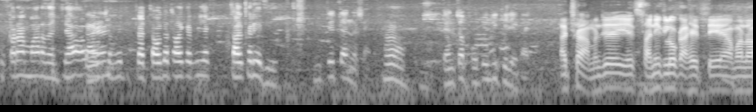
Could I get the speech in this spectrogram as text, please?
तुकाराम महाराजांच्या चौदा तारखेला एक चालकरी येते मी ते त्यांना सांग हां. त्यांचा फोटो देखील एक आहे. अच्छा म्हणजे हे स्थानिक लोक आहेत ते आम्हाला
